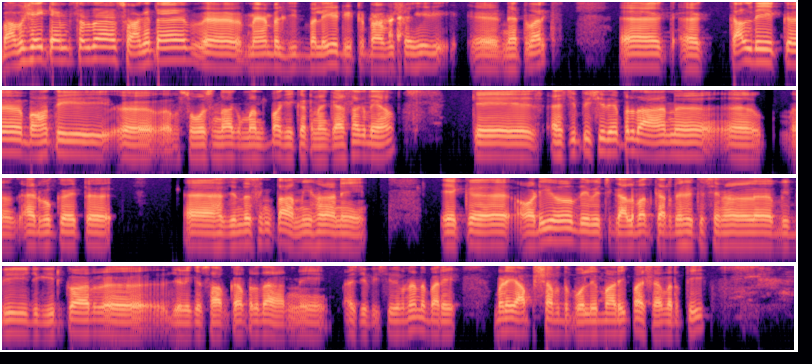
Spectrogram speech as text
Babushahi Times ਦਾ ਸਵਾਗਤ ਹੈ। ਮੈਂ ਬਲਜੀਤ ਬੱਲੇ ਐਡੀਟਰ ਬਾਬੂਸ਼ਾਹੀ ਨੈਟਵਰਕ ਕੱਲ ਦੀ ਇੱਕ ਬਹੁਤ ਹੀ ਅਫਸੋਸਨਾਕ, ਮੰਦਭਾਗੀ ਘਟਨਾ ਕਹਿ ਸਕਦੇ ਹਾਂ ਕਿ ਐਸਜੀਪੀਸੀ ਦੇ ਪ੍ਰਧਾਨ ਐਡਵੋਕੇਟ ਹਰਜਿੰਦਰ ਸਿੰਘ ਧਾਮੀ ਹੋਰਾਂ ਨੇ ਇੱਕ ਆਡੀਓ ਦੇ ਵਿੱਚ ਗੱਲਬਾਤ ਕਰਦੇ ਹੋਏ ਕਿਸੇ ਨਾਲ ਬੀਬੀ ਜਗੀਰ ਕੌਰ ਜਿਹੜੇ ਕਿ ਸਾਬਕਾ ਪ੍ਰਧਾਨ ਨੇ ਐਸਜੀਪੀਸੀ ਦੇ, ਉਹਨਾਂ ਦੇ ਬਾਰੇ ਬੜੇ ਅਪਸ਼ਬਦ ਬੋਲੇ ਮਾੜੀ ਭਾਸ਼ਾ ਵਰਤੀ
